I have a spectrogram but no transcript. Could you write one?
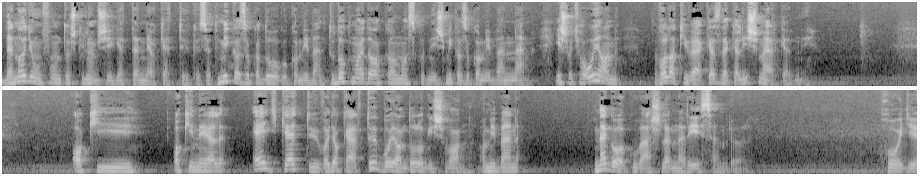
De nagyon fontos különbséget tenni a kettő között. Mik azok a dolgok, amiben tudok majd alkalmazkodni, és mik azok, amiben nem. És hogyha olyan valakivel kezdek el ismerkedni, aki, akinél egy, kettő, vagy akár több olyan dolog is van, amiben megalkuvás lenne részemről, hogy,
